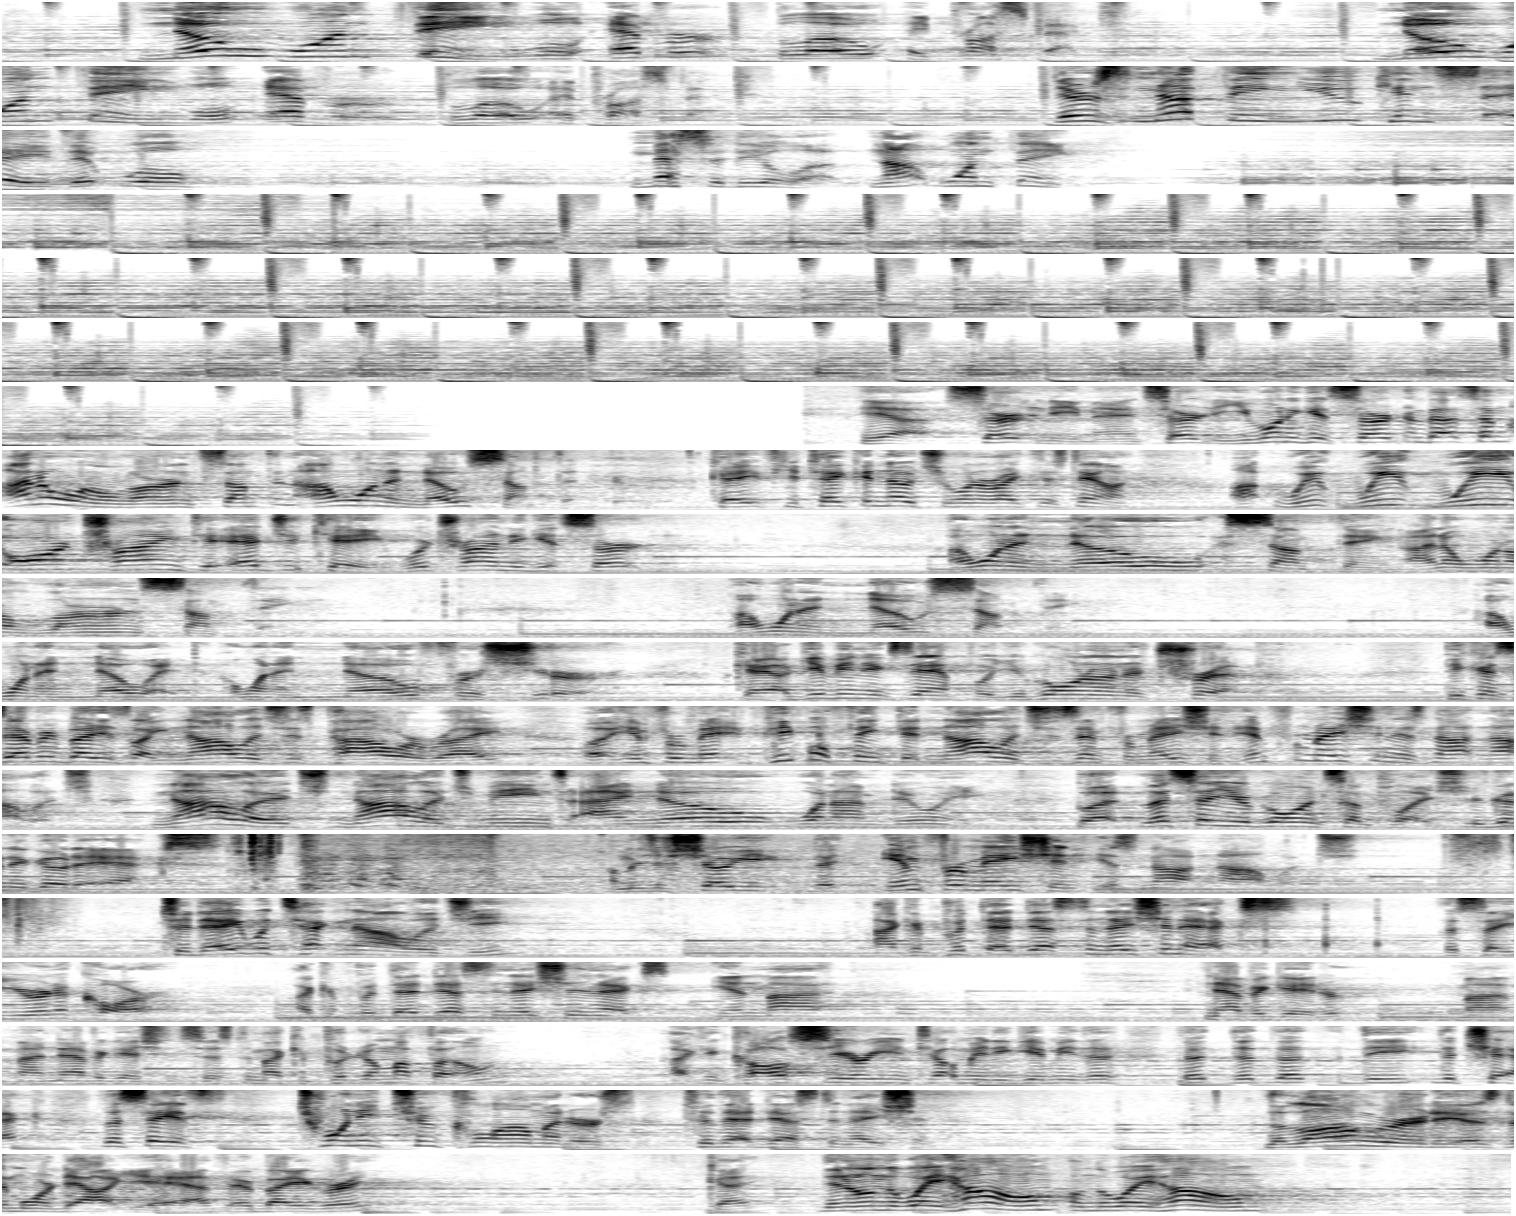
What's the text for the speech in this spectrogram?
No one thing will ever blow a prospect. No one thing will ever blow a prospect. There's nothing you can say that will mess a deal up. Not one thing. Yeah, certainty, man. Certainty. You want to get certain about something? I don't want to learn something. I want to know something. Okay, if you take a note, you want to write this down. Uh, we, we, we aren't trying to educate, we're trying to get certain. I want to know something. I don't want to learn something. I want to know something. I want to know it. I want to know for sure. Okay, I'll give you an example. You're going on a trip because everybody's like, knowledge is power, right? Uh, informa- people think that knowledge is information. Information is not knowledge. Knowledge, knowledge means I know what I'm doing. But let's say you're going someplace. You're going to go to X. I'm going to just show you that information is not knowledge. Today, with technology, I can put that destination X. Let's say you're in a car. I can put that destination X in my navigator, my, my navigation system. I can put it on my phone. I can call Siri and tell me to give me the, the, the, the, the, check. Let's say it's 22 kilometers to that destination. The longer it is, the more doubt you have. Everybody agree? Okay. Then on the way home, on the way home,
